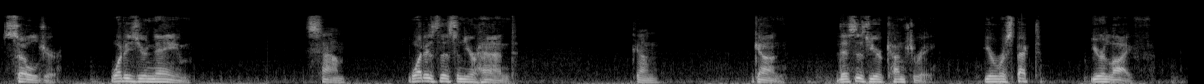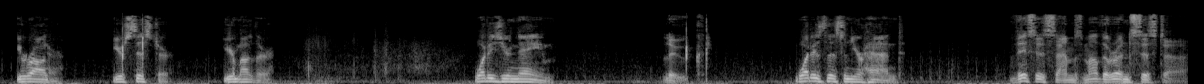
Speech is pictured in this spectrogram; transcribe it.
Soldier. What is your name? Sam. What is this in your hand? Gun. Gun. This is your country. Your respect. Your life. Your honor. Your sister. Your mother. What is your name? Luke. What is this in your hand? This is Sam's mother and sister.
